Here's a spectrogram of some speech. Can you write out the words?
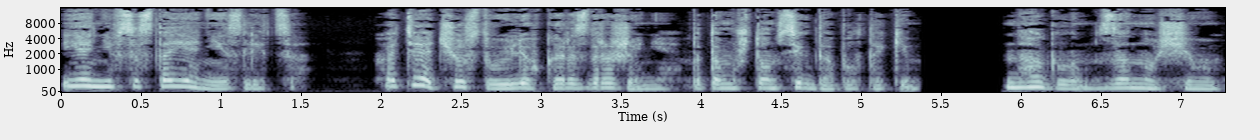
Я не в состоянии злиться. Хотя чувствую легкое раздражение, потому что он всегда был таким. Наглым, заносчивым,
